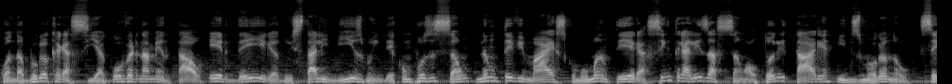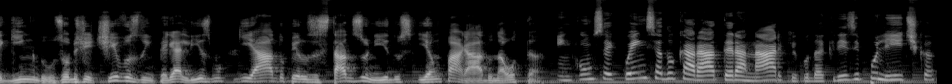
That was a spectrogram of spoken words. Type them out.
quando a burocracia governamental herdeira do stalinismo em decomposição não teve mais como manter a centralização autoritária e desmoronou, seguindo os objetivos do imperialismo imperialismo guiado pelos Estados Unidos e amparado na OTAN. Em consequência do caráter anárquico da crise política,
